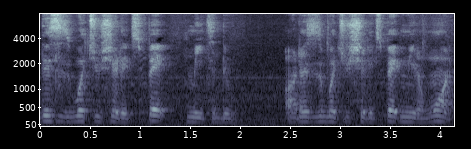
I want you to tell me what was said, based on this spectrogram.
this is what you should expect me to do, or this is what you should expect me to want.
